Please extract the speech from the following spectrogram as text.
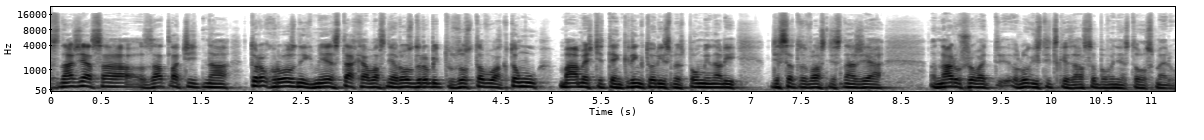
snažia sa zatlačiť na troch rôznych miestach a vlastne rozdrobiť tú zostavu a k tomu máme ešte ten klin, ktorý sme spomínali, kde sa to vlastne snažia narušovať logistické zásobovanie z toho smeru.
